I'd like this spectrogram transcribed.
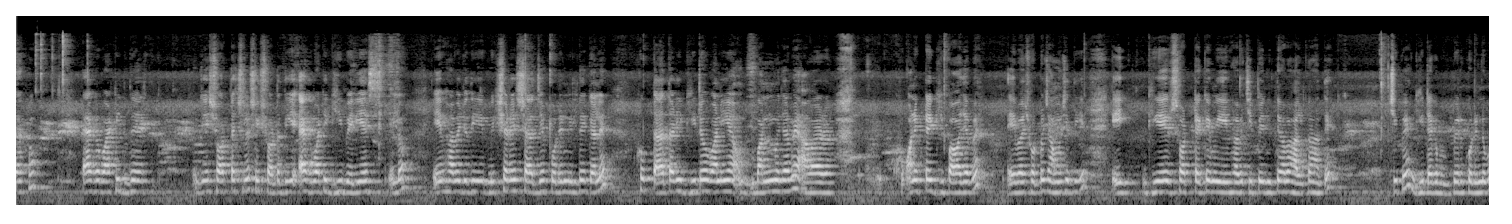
দেখো। এক বাটি দুধের যে শর্টটা ছিল, সেই শর্টটা দিয়ে এক বাটি ঘি বেরিয়ে এলো। এইভাবে যদি মিক্সারের সাহায্যে করে নিতে গেলে খুব তাড়াতাড়ি ঘিটাও বানিয়ে, বানানো যাবে। আবার অনেকটাই ঘি পাওয়া যাবে। এবার ছোটো চামচে দিয়ে এই ঘিয়ের শর্টটাকে আমি এইভাবে চিপে দিতে হবে হালকা হাতে। চিপে ঘিটাকে বের করে নেব।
